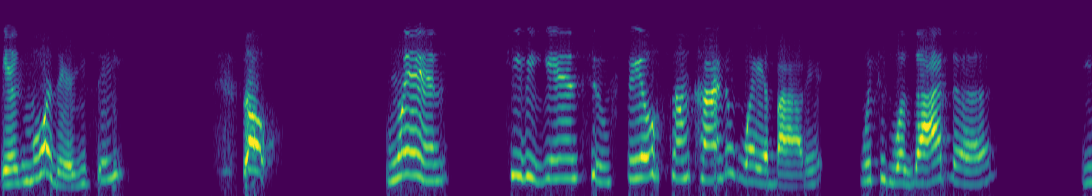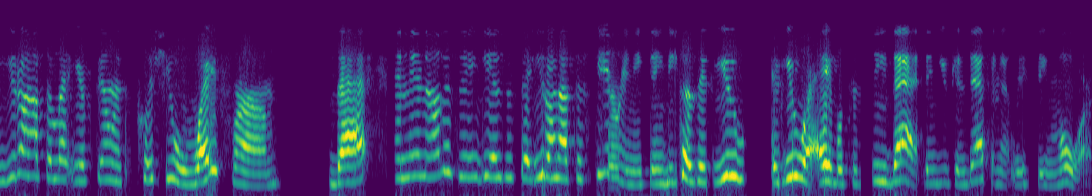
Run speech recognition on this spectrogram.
There's more there, you see? So, when he began to feel some kind of way about it, which is what God does. You don't have to let your feelings push you away from that. And then the other thing is is that you don't have to fear anything because if you if you were able to see that, then you can definitely see more.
